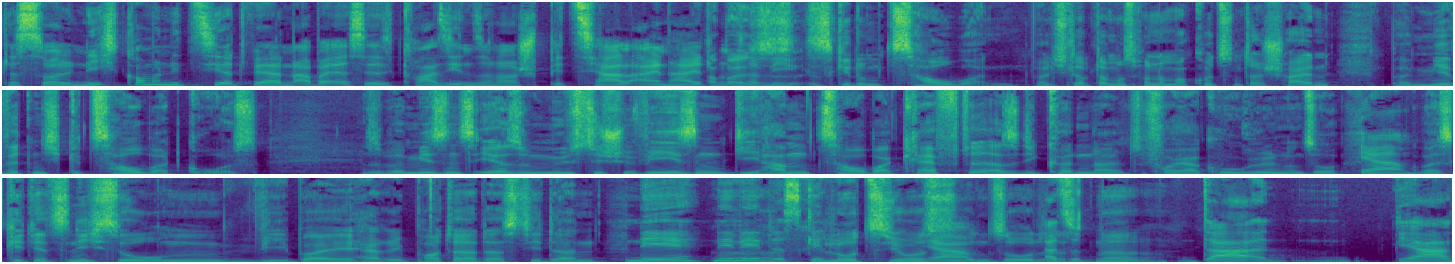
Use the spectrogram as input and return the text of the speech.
Das soll nicht kommuniziert werden, aber er ist quasi in in so einer Spezialeinheit Aber unterwegs. Es, es geht um Zaubern, weil ich glaube, da muss man noch mal kurz unterscheiden. Bei mir wird nicht gezaubert groß. Also bei mir sind es eher so mystische Wesen, die haben Zauberkräfte, also die können halt Feuerkugeln und so. Ja. Aber es geht jetzt nicht so um wie bei Harry Potter, dass die dann nee, nee, nee, äh, das geht, ja. und so. Das, also ne? da ja,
